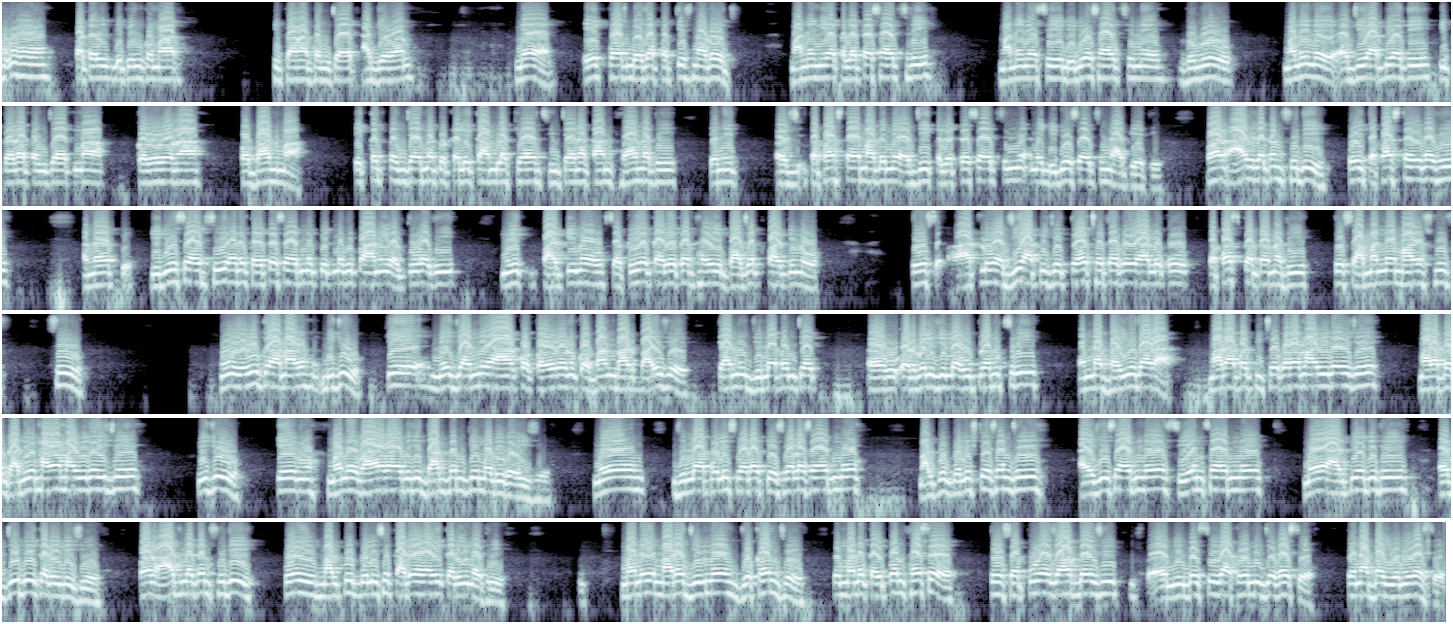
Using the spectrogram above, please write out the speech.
હું પટેલ બિપિન કુમાર પીપાણા પંચાયત આગેવાન. મેં એક પાંચ બે હજાર પચીસના રોજ માનનીય કલેક્ટર સાહેબ શ્રી, માનનીય શ્રી ડીડીઓ સાહેબ શ્રીને રૂબરૂ મળીને અરજી આપી હતી પીપાણા પંચાયતમાં કરોડોના કૌભાંડમાં. એક જ પંચાયતમાં ટોટલી કામ લખ્યા, સિંચાઈના કામ થયા નથી. તેની અરજી, તપાસ થાય માટે મેં અરજી કલેક્ટર સાહેબ શ્રીને અને ડીડીઓ સાહેબ શ્રીને આપી હતી. પણ આજ લગન સુધી કોઈ તપાસ થઈ નથી. અને ડીડીઓ સાહેબ શ્રી અને કલેક્ટર સાહેબને પેટમાંથી પાણી હલતું નથી. હું એક પાર્ટીનો સક્રિય કાર્યકર થઈ ભાજપ પાર્ટીનો. તો આટલું અરજી આપી છે, તો છતાં કોઈ આ લોકો તપાસ કરતા નથી. તો સામાન્ય માણસનું શું? હું એવું કહેવા બીજું કે મેં જ્યારની આ કરોડોનું કૌભાંડ બહાર પાડ્યું છે, ત્યાંનું જિલ્લા પંચાયત અરવલ્લી જિલ્લા ઉપપ્રમુખ શ્રી, એમના ભાઈઓ દ્વારા મારા પર પીછો કરવામાં આવી રહ્યો છે, મારા પર ગાડીઓ મારવામાં આવી રહી છે બીજું કે મને વાયા વાયા બીજી દાગધમકી ધમકી મળી રહી છે. મેં જિલ્લા પોલીસ વડા કેસવાલા સાહેબને, માલપુર પોલીસ સ્ટેશનથી, આઈજી સાહેબને, સીએમ સાહેબને, મેં આરપીઓજીથી અરજી બી કરેલી છે. પણ આજ લગન સુધી કોઈ માલપુર પોલીસે કાર્યવાહી કરી નથી. મને મારા જીવને જોખમ છે. તો મને કંઈ પણ થશે તો સંપૂર્ણ જવાબદારી નિર્ભયસિંહ રાઠોડની જે રહેશે, તેના ભાઈઓની રહેશે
